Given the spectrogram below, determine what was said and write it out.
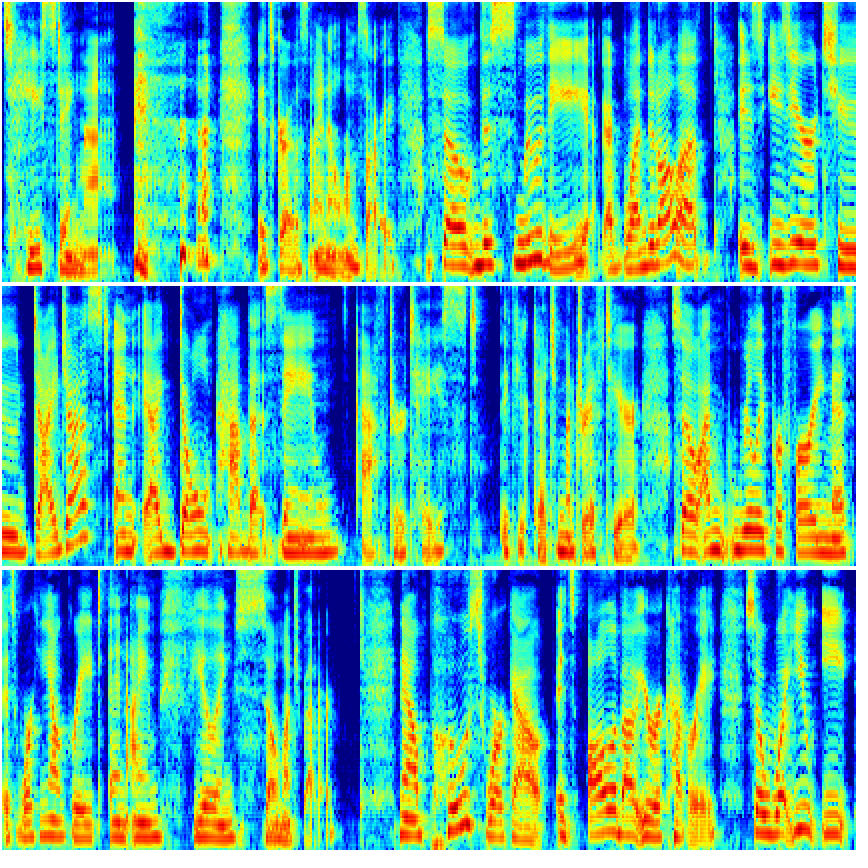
tasting that. it's gross. I know. I'm sorry. So, this smoothie, I blend it all up, is easier to digest, and I don't have that same aftertaste if you're catching my drift here. So I'm really preferring this. It's working out great and I'm feeling so much better. Now, post workout, it's all about your recovery. So, what you eat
